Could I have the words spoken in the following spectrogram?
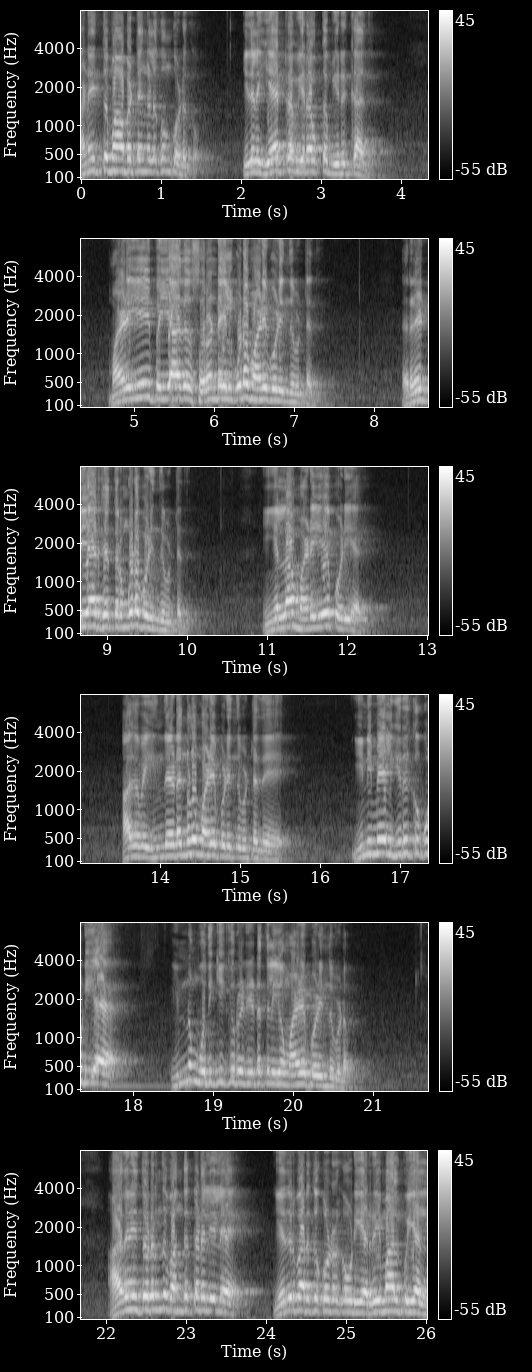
அனைத்து மாவட்டங்களுக்கும் கொடுக்கும். இதில் ஏற்ற இறக்கம் இருக்காது. மழையே பெய்யாத சுரண்டையில் கூட மழை பொழிந்து விட்டது. ரெட்டியார் சத்திரம் கூட பொழிந்து விட்டது. இங்கெல்லாம் மழையே பொழியாது. ஆகவே இந்த இடங்களும் மழை பொழிந்து விட்டது. இனிமேல் இருக்கக்கூடிய இன்னும் ஒதுக்கிக்கூடிய இடத்திலேயும் மழை பொழிந்துவிடும் அதனைத் தொடர்ந்து வங்கக்கடலில் எதிர்பார்த்து கொண்டிருக்கக்கூடிய ரிமால் புயல்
